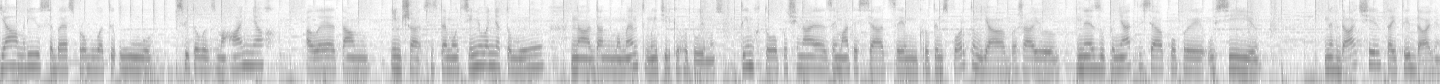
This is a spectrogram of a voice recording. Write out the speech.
Я мрію себе спробувати у світових змаганнях, але там інша система оцінювання, тому на даний момент ми тільки готуємось. Тим, хто починає займатися цим крутим спортом, я бажаю не зупинятися попри усі невдачі та йти далі.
